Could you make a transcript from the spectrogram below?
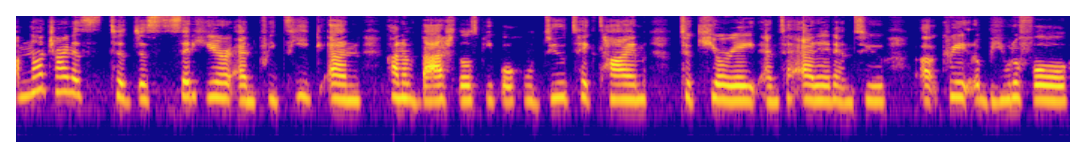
I'm not trying to, to just sit here and critique and kind of bash those people who do take time to curate and to edit and to uh, create a beautiful,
